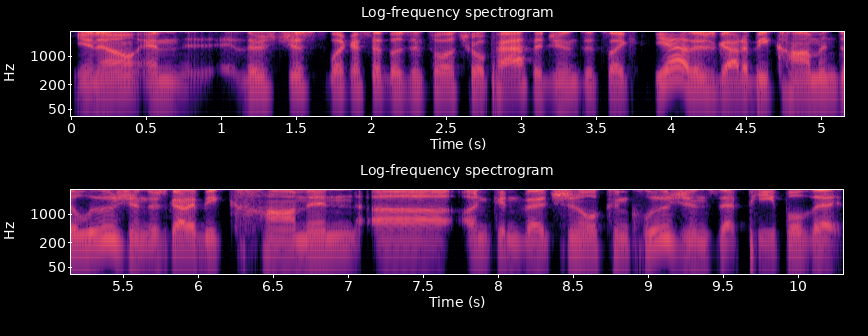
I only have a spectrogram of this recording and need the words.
you know? And there's just like i said those intellectual pathogens it's like yeah there's got to be common delusion. There's got to be common uh unconventional conclusions that people that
